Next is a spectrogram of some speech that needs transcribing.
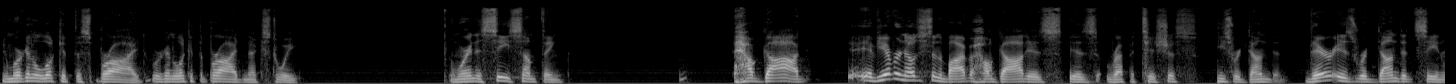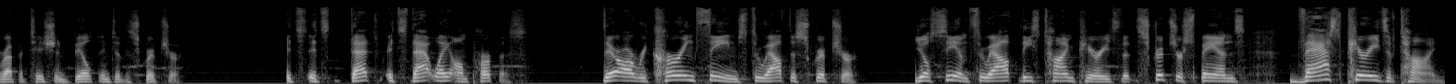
And we're going to look at this bride. We're going to look at the bride next week. And we're going to see something how God have you ever noticed in the Bible how God is is repetitious? He's redundant. There is redundancy and repetition built into the scripture. It's, it's, that, it's that way on purpose. There are recurring themes throughout the scripture. You'll see them throughout these time periods that scripture spans vast periods of time.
